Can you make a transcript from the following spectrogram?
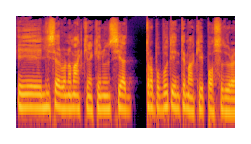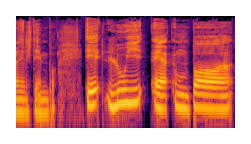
e gli serve una macchina che non sia troppo potente ma che possa durare nel tempo e lui è un po'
